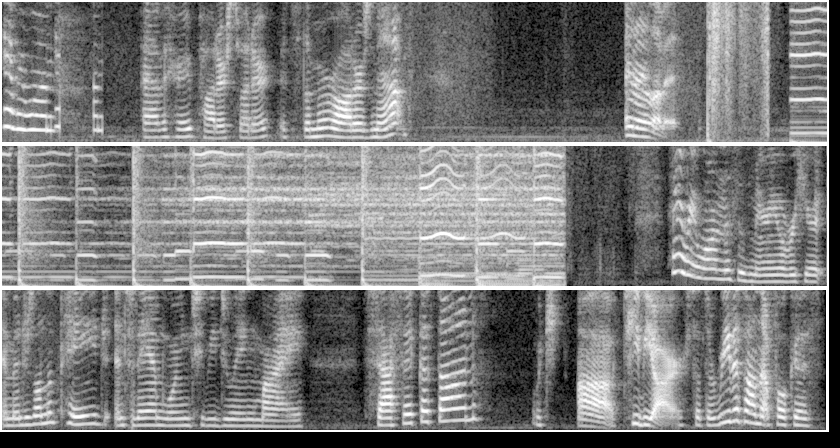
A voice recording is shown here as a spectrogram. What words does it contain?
Hey everyone! I have a Harry Potter sweater. It's the Marauders map. And I love it. Hey everyone, this is Mary over here at Images on the Page, and today I'm going to be doing my Sapphic-a-thon, which, uh, TBR. So it's a readathon that focuses,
